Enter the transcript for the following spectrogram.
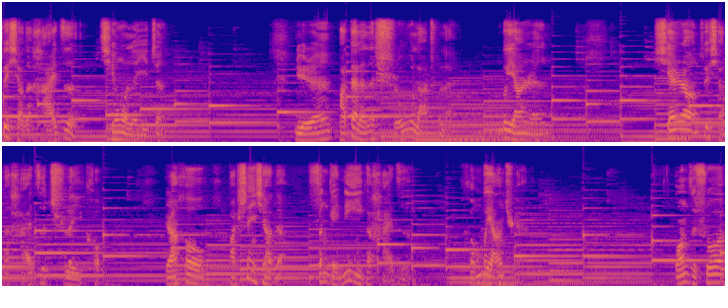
最小的孩子亲吻了一阵。女人把带来的食物拿出来，牧羊人先让最小的孩子吃了一口，然后把剩下的分给另一个孩子和牧羊犬。王子说。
